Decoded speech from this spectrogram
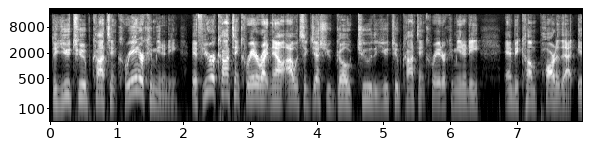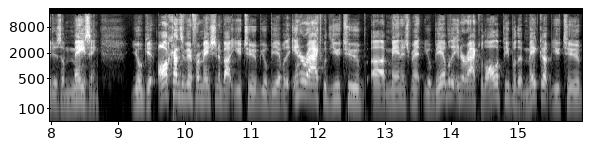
the YouTube content creator community. If you're a content creator right now, I would suggest you go to the YouTube content creator community and become part of that. It is amazing. You'll get all kinds of information about YouTube. You'll be able to interact with YouTube uh, management. You'll be able to interact with all the people that make up YouTube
